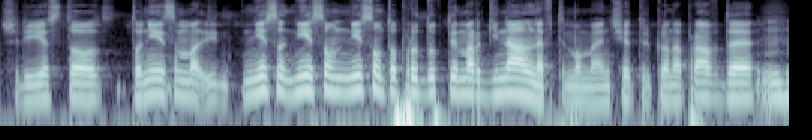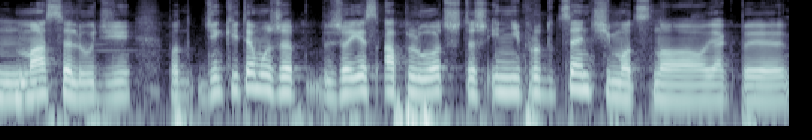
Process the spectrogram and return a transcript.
czyli jest to, to nie, jest, nie, są, nie, są, nie są to produkty marginalne w tym momencie, tylko naprawdę mhm. masę ludzi, bo dzięki temu, że, że jest Apple Watch, też inni producenci mocno jakby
